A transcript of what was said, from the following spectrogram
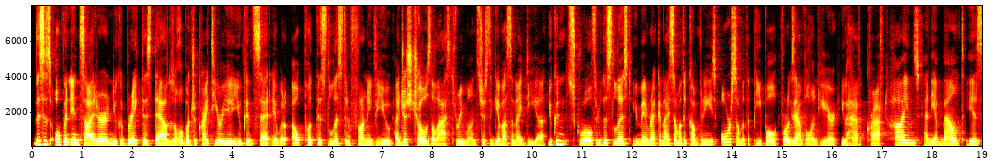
This is Open Insider, and you could break this down. There's a whole bunch of criteria you can set. It would output this list in front of you. I just chose the last three months just to give us an idea. You can scroll through this list. You may recognize some of the companies or some of the people. For example, in here, you have Kraft Heinz, and the amount is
